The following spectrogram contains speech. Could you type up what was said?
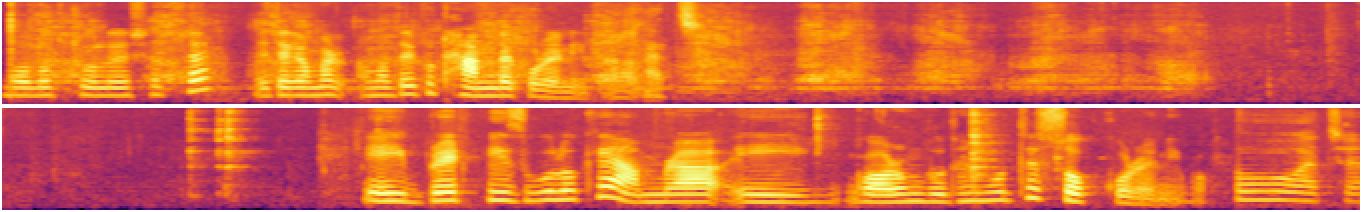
বলক চলে এসেছে। এটাকে আমার আমাদের একটু ঠান্ডা করে নিতে হবে। আচ্ছা। এই ব্রেড পিসগুলোকে আমরা এই গরম দুধের মধ্যে সোক করে নিব। ও আচ্ছা।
